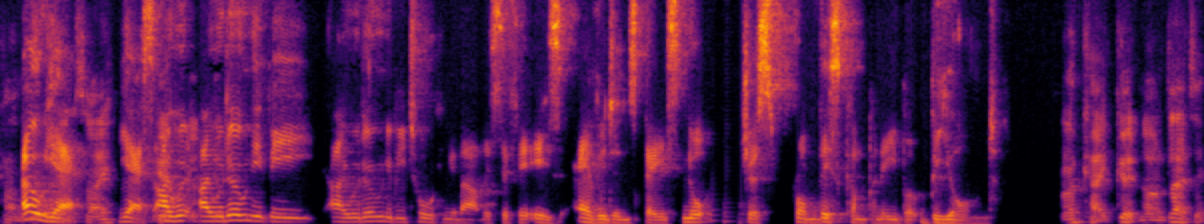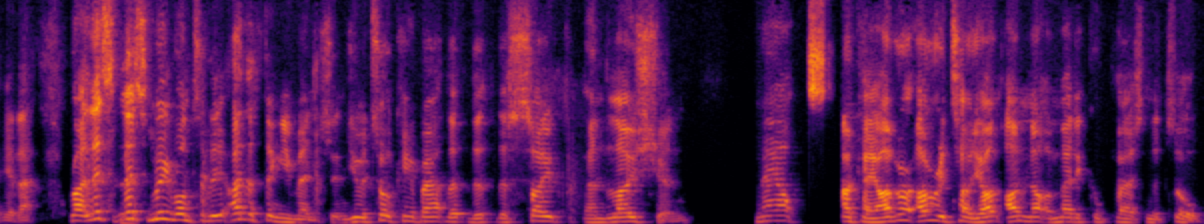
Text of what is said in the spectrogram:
Kind of Oh yeah, say? yes. I would I would only be I would only be talking about this if it is evidence based, not just from this company but beyond. Okay, good. No, I'm glad to hear that. Right, let's let's move on to the other thing you mentioned. You were talking about the the, the soap and lotion. Now, okay, I've, I've already told you I'm, I'm not a medical person at all,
